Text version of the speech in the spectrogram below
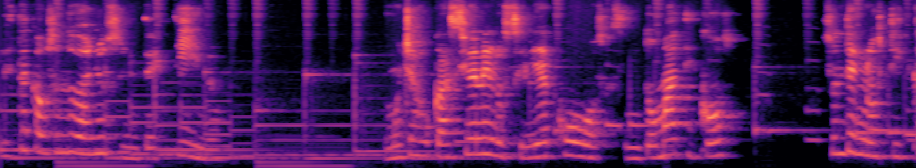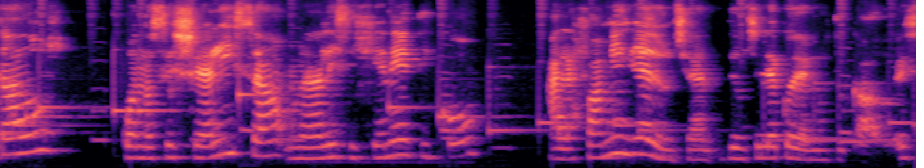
le está causando daño a su intestino. En muchas ocasiones los celíacos asintomáticos son diagnosticados cuando se realiza un análisis genético a la familia de un, de un celíaco diagnosticado. Es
